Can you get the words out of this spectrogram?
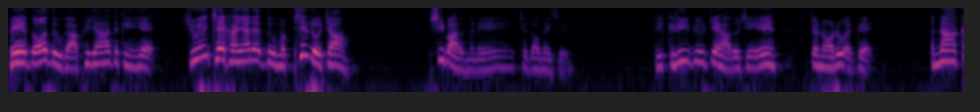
ဘယ်တော်သူကဖရာသခင်ရဲ့ရွေးချယ်ခံရတဲ့သူမဖြစ်လို့ကြောင်းရှိပါမလဲချစ်တော်မိတ်ဆွေဒီဂရိပြုချက်ဟာတို့ရှိရင်ကျွန်တော်တို့အတွက်အနာက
